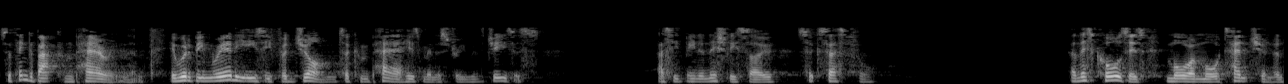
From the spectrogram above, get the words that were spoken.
So think about comparing them. It would have been really easy for John to compare his ministry with Jesus as he'd been initially so successful. And this causes more and more tension, and,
